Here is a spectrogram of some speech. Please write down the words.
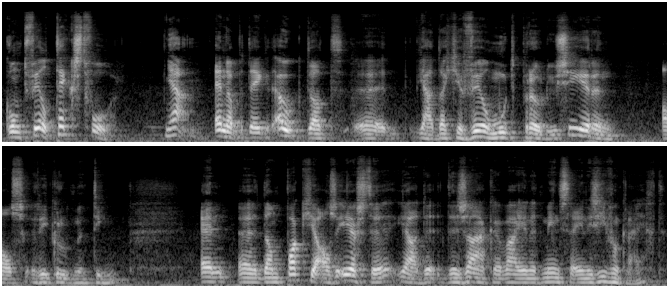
komt veel tekst voor. Ja, En dat betekent ook dat, eh, ja, dat je veel moet produceren als recruitmentteam. En eh, dan pak je als eerste ja, de, de zaken waar je het minste energie van krijgt.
